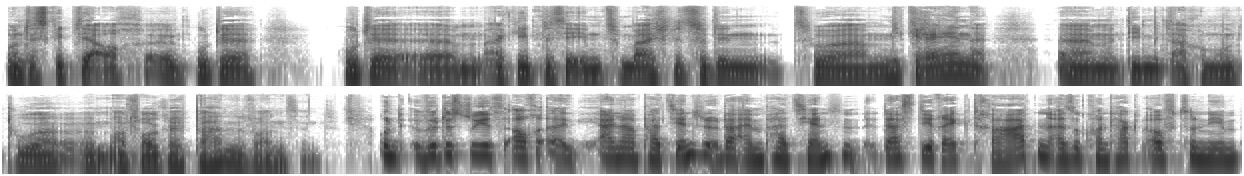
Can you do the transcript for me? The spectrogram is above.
Und es gibt ja auch äh, gute, gute ähm, Ergebnisse eben zum Beispiel zu den, zur Migräne die mit Akupunktur ähm, erfolgreich behandelt worden sind. Und würdest du jetzt auch äh, einer Patientin oder einem Patienten das direkt raten, also Kontakt aufzunehmen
